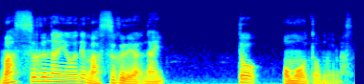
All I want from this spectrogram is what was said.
まっすぐなようでまっすぐではないと思うと思います。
